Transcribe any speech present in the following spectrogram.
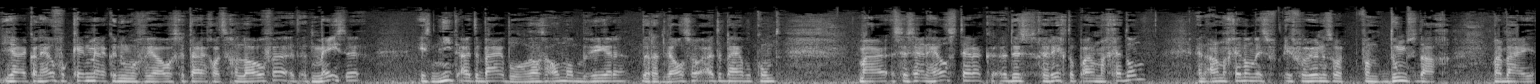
ja, ik kan heel veel kenmerken noemen van jou als getuige wat ze geloven. Het, het meeste is niet uit de Bijbel. Hoewel ze allemaal beweren dat het wel zo uit de Bijbel komt. Maar ze zijn heel sterk eh, dus gericht op Armageddon. En Armageddon is, is voor hun een soort van doemsdag. Waarbij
